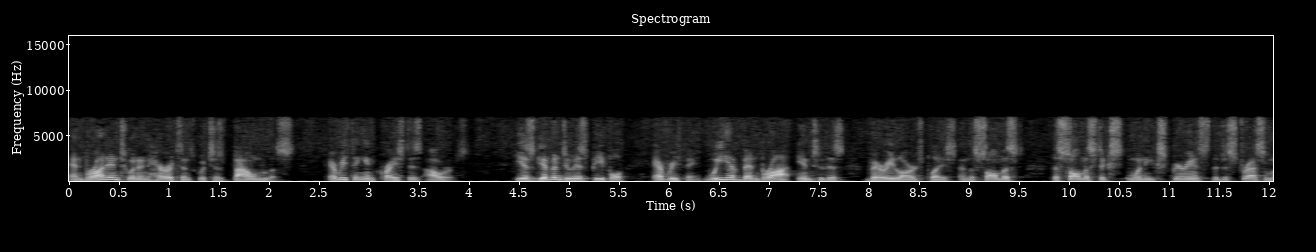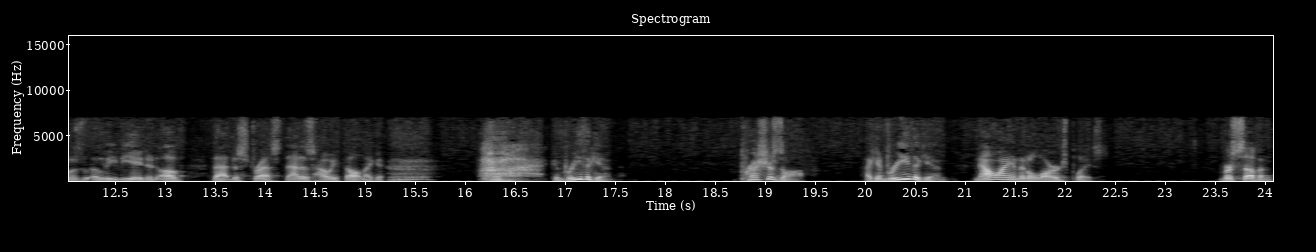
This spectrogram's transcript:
and brought into an inheritance which is boundless. Everything in Christ is ours. He has given to His people everything. We have been brought into this very large place. And the psalmist, the psalmist, when he experienced the distress and was alleviated of that distress, that is how he felt. Like, I can breathe again. Pressure's off. I can breathe again. Now I am in a large place. Verse 7.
